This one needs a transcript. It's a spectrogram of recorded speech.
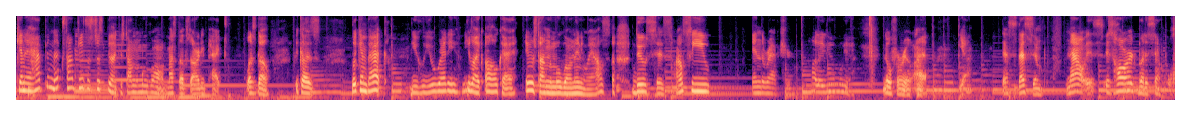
Can it happen next time? Jesus, just be like, it's time to move on. My stuff's already packed. Let's go. Because looking back, you you ready? You like, oh okay, it was time to move on anyway. I'll deuces. I'll see you in the rapture. Hallelujah. No, for real. I yeah, that's that's simple. Now it's it's hard, but it's simple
